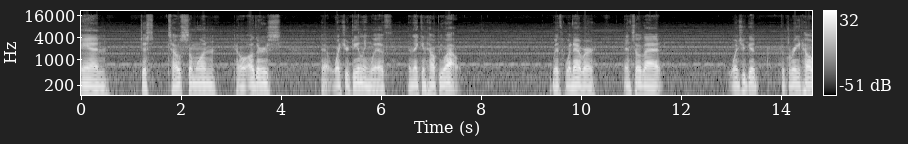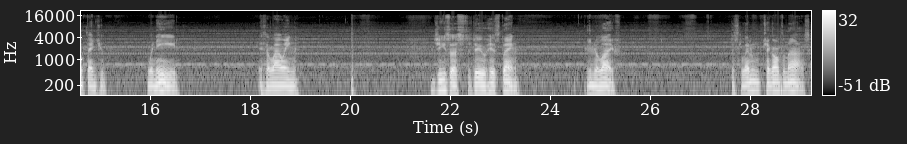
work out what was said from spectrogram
and just tell someone, tell others that what you're dealing with, and they can help you out with whatever. And so that once you get the great help that you would need, is allowing Jesus to do his thing in your life. Just let him take off the mask.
